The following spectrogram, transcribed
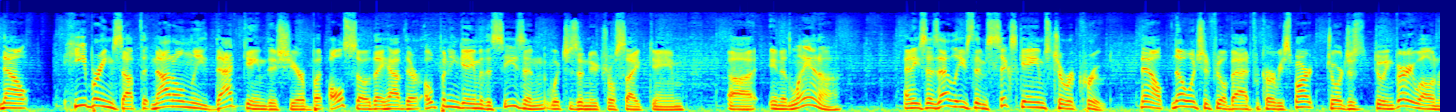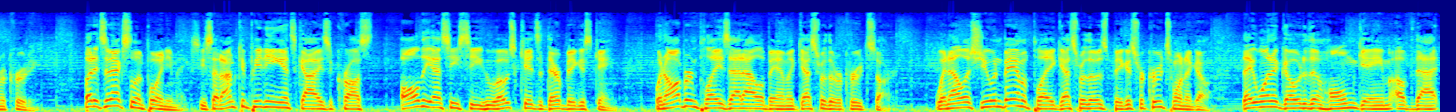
Now, he brings up that not only that game this year, but also they have their opening game of the season, which is a neutral site game uh, in Atlanta. And he says that leaves them six games to recruit. Now, no one should feel bad for Kirby Smart. Georgia's doing very well in recruiting. But it's an excellent point he makes. He said, I'm competing against guys across all the SEC who host kids at their biggest game. When Auburn plays at Alabama, guess where the recruits are? When LSU and Bama play, guess where those biggest recruits want to go? They want to go to the home game of that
